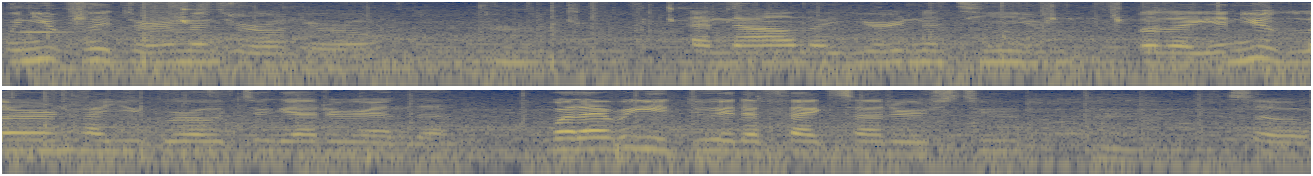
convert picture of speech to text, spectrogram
when you play tournaments, you're on your own. Mm-hmm. And now, like, you're in a team, but, like, and you learn how you grow together, and uh, whatever you do, it affects others too. So,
